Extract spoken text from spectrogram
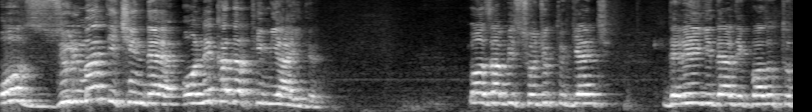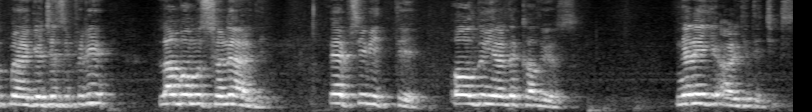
O zulmet içinde o ne kadar timyaydı. Bazen biz çocuktuk genç. Dereye giderdik balık tutmaya gece zifiri. Lambamız sönerdi. Hepsi bitti. Olduğun yerde kalıyorsun. Nereye hareket edeceksin?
